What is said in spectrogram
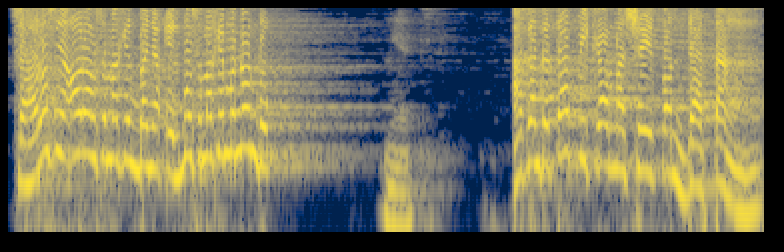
Seharusnya orang semakin banyak ilmu semakin menunduk. Ya. Akan tetapi karena syaitan datang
